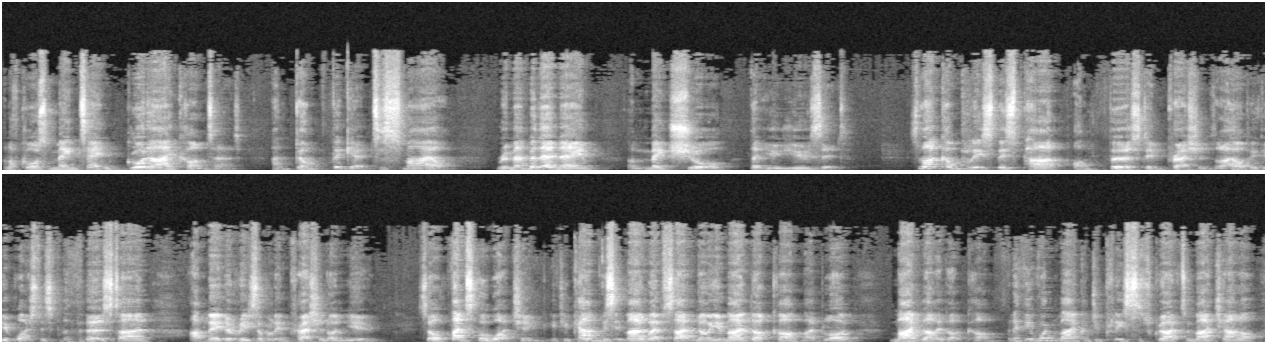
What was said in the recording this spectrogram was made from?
And of course maintain good eye contact and don't forget to smile. Remember their name and make sure that you use it. So that completes this part on first impressions and I hope if you've watched this for the first time I've made a reasonable impression on you. So thanks for watching. If you can, visit my website, knowyourmind.com, my blog, mikelally.com. And if you wouldn't mind, could you please subscribe to my channel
